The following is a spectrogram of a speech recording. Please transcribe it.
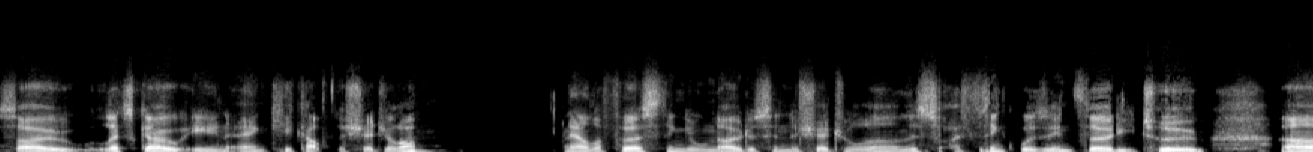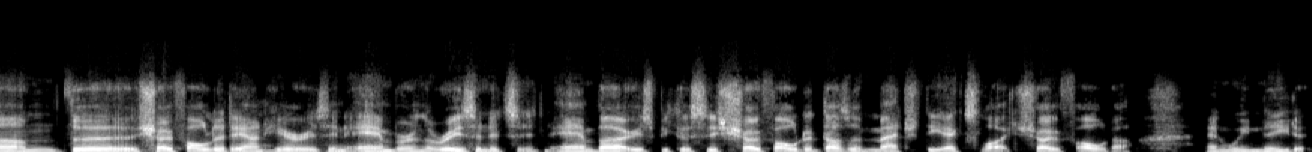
So let's go in and kick up the scheduler. Now, the first thing you'll notice in the scheduler, and this I think was in 32, um, the show folder down here is in amber. And the reason it's in amber is because this show folder doesn't match the xLights show folder, and we need it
